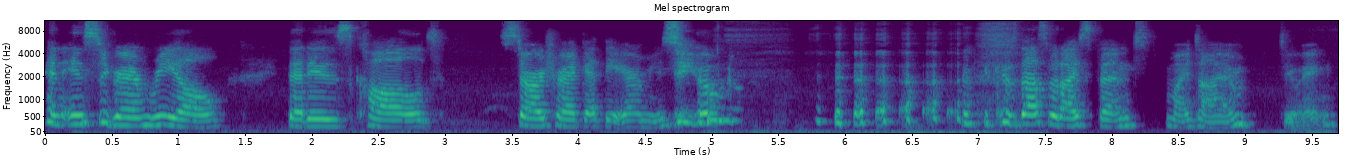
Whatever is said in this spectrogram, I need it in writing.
an Instagram reel that is called Star Trek at the Air Museum because that's what I spent my time doing.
